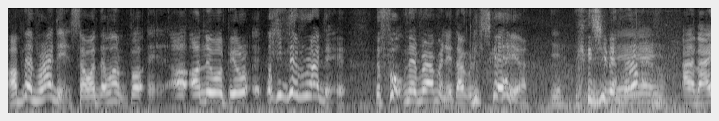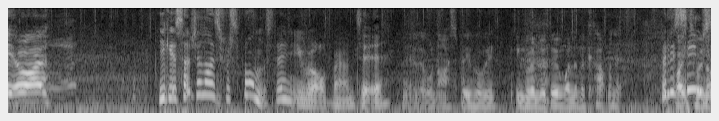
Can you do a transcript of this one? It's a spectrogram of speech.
I've never had it, so I don't. But I, I knew I'd be. all right. Well, you've never had it. The thought of never having it don't really scare you Yeah. because you never Yeah, have. yeah, Hello, mate. All right. You get such a nice response, don't you, Rob, round here? Yeah, they're all nice people. England are doing well in the cup, isn't it? But it Wait seems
